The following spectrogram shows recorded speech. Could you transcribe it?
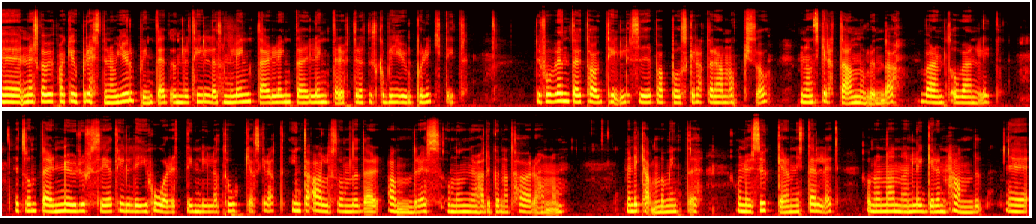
Eh, när ska vi packa upp resten av julpyntet? undrar Tilda som längtar, längtar, längtar efter att det ska bli jul på riktigt. Du får vänta ett tag till, säger pappa och skrattar han också. Men han skrattar annorlunda, varmt och vänligt. Ett sånt där nu rufsar jag till dig i håret din lilla toka-skratt. Inte alls som det där Andres, om de nu hade kunnat höra honom. Men det kan de inte. Och nu suckar han istället och någon annan lägger en hand, eh,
